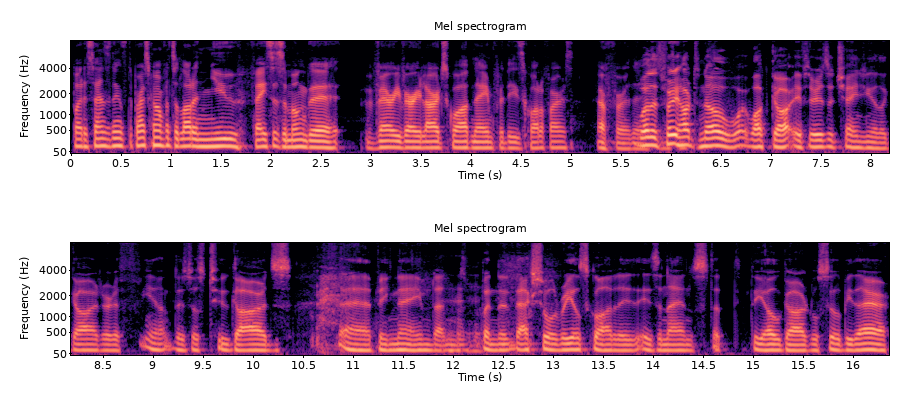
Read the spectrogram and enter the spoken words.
by the sounds of things, the press conference. A lot of new faces among the very, very large squad named for these qualifiers. Or for the, Well, it's very hard to know what, what guard if there is a changing of the guard or if you know there's just two guards uh, being named, and when the, the actual real squad is, is announced that the old guard will still be there.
